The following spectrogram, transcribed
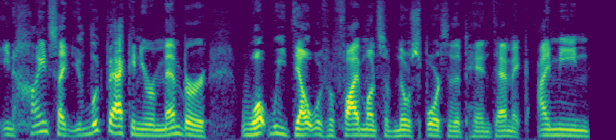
in hindsight, you look back and you remember what we dealt with for five months of no sports in the pandemic. I mean,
